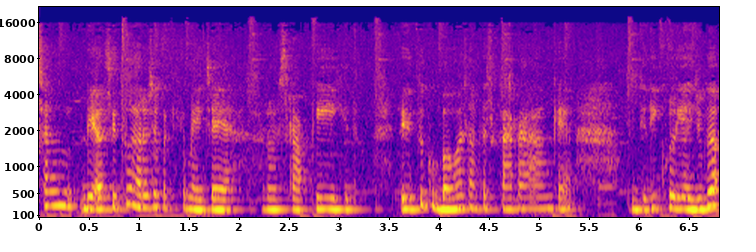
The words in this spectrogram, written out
kan di LC tuh harusnya pakai kemeja ya harus rapi gitu. Dan itu ke bawah sampai sekarang kayak jadi kuliah juga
